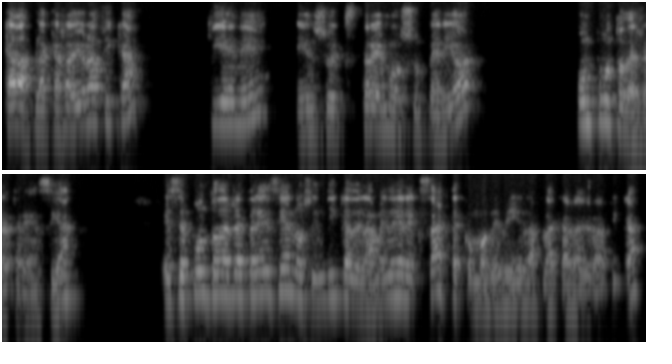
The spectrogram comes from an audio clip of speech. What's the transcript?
cada placa radiográfica tiene en su extremo superior un punto de referencia. Ese punto de referencia nos indica de la manera exacta cómo debe ir la placa radiográfica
